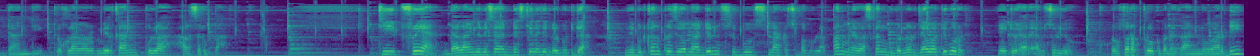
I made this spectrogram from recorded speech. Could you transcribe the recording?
dan diproklamirkan pula hal serupa. Di Frian dalam Indonesia Destinasi 2003 menyebutkan peristiwa Madiun 1948 menewaskan Gubernur Jawa Timur yaitu RM Suryo, Dr. Pro Kemerdekaan Mewardi,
